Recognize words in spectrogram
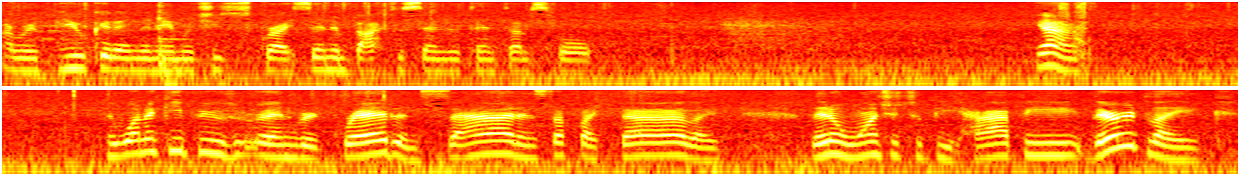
I rebuke it in the name of Jesus Christ. Send it back to sender 10 times full. Yeah. They want to keep you in regret and sad and stuff like that. Like, they don't want you to be happy. They're like,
